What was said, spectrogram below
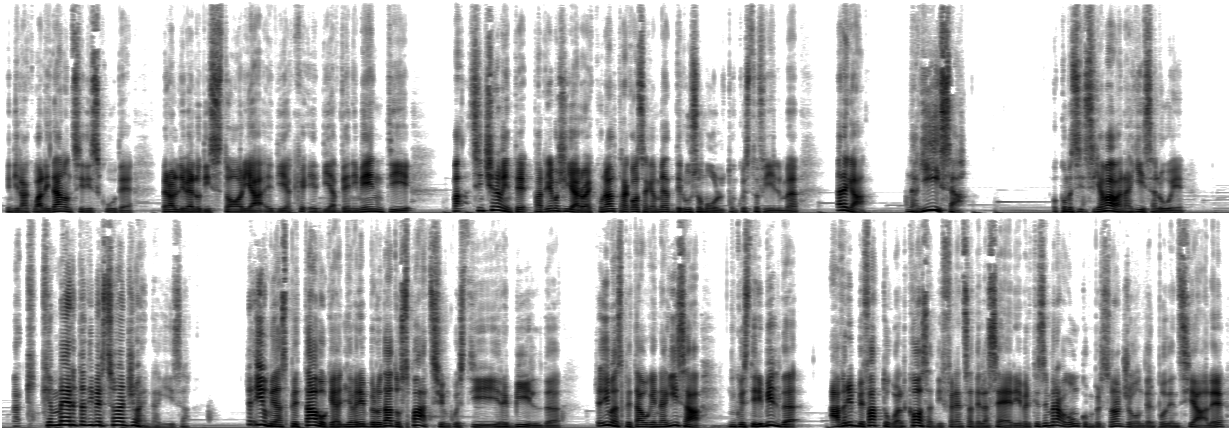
quindi la qualità non si discute, però a livello di storia e di, e di avvenimenti... Ma sinceramente, parliamoci chiaro, ecco, un'altra cosa che a me ha deluso molto in questo film... Raga, Nagisa! O come si, si chiamava Nagisa lui? Ma che, che merda di personaggio è Nagisa? Cioè, io mi aspettavo che gli avrebbero dato spazio in questi rebuild. Cioè, io mi aspettavo che Nagisa in questi rebuild avrebbe fatto qualcosa a differenza della serie, perché sembrava comunque un personaggio con del potenziale.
